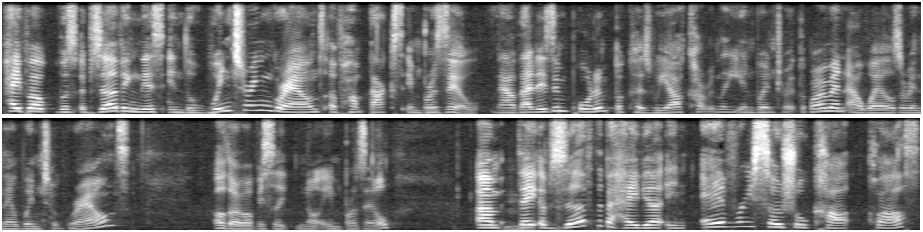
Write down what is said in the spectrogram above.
paper was observing this in the wintering grounds of humpbacks in Brazil. Now, that is important because we are currently in winter at the moment. Our whales are in their winter grounds, although obviously not in Brazil. Um, They observed the behavior in every social ca- class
